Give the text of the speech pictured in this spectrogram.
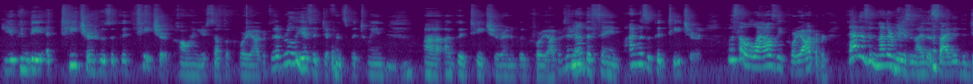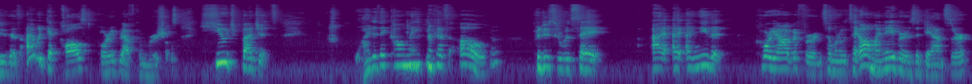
You can be a teacher who's a good teacher calling yourself a choreographer. There really is a difference between Mhm. uh, a good teacher and a good choreographer. They're Yeah. not the same. I was a good teacher. I was a lousy choreographer. That is another reason I decided to do this. I would get calls to choreograph commercials, huge budgets. Why did they call me? Because, oh, producer would say, I, I, I need a choreographer. And someone would say, oh, my neighbor is a dancer.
